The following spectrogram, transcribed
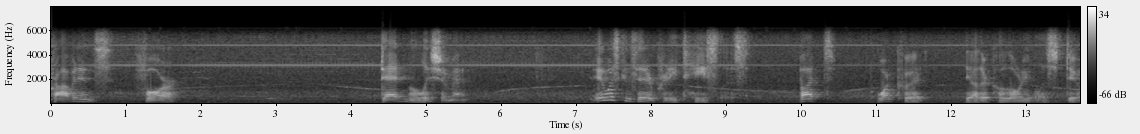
Providence for dead militiamen. It was considered pretty tasteless, but what could the other colonialists do?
